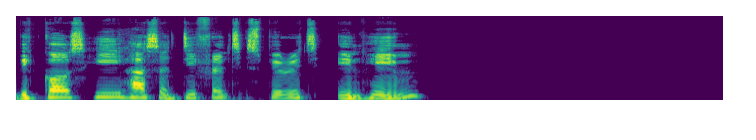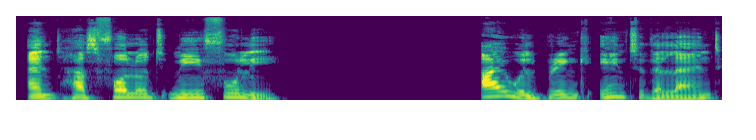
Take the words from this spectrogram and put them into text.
because he has a different spirit in him and has followed me fully, I will bring into the land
